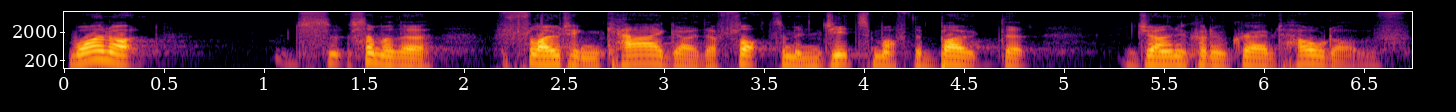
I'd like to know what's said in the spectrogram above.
Why not some of the floating cargo, the flotsam and jetsam off the boat that Jonah could have grabbed hold of?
